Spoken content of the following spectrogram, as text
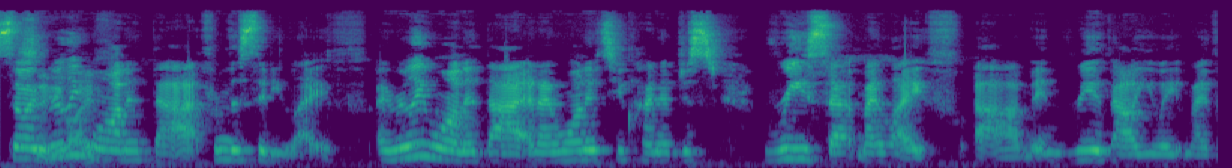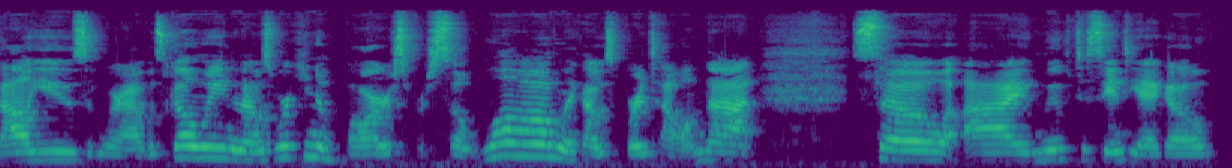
so City i really life. wanted that from the city life i really wanted that and i wanted to kind of just reset my life um, and reevaluate my values and where I was going. And I was working in bars for so long, like I was burnt out on that. So I moved to San Diego,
